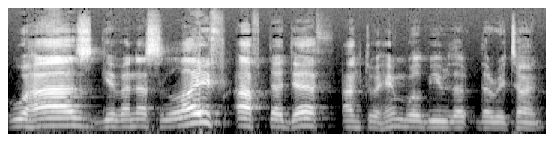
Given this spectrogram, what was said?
who has given us life after death, unto him will be the, the return.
